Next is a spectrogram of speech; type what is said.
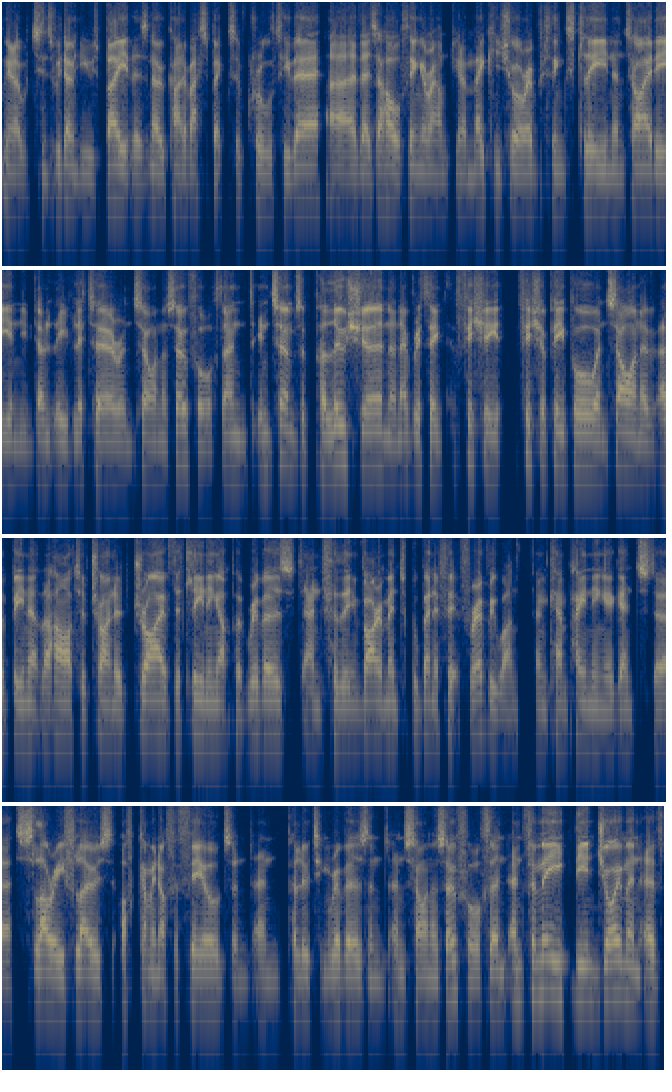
you know, since we don't use bait, there's no kind of aspects of cruelty there. Uh, there's a whole thing around, you know, making sure everything's clean and tidy and you don't leave litter and so on and so forth. And in terms of pollution and everything, fishy, fisher people and so on have, have been at the heart of trying to drive the cleaning up of rivers and for the environmental benefit for everyone and campaigning against uh, slurry flows off coming off of fields and, and polluting rivers and, and so on and so forth. And, and for me, the enjoyment of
